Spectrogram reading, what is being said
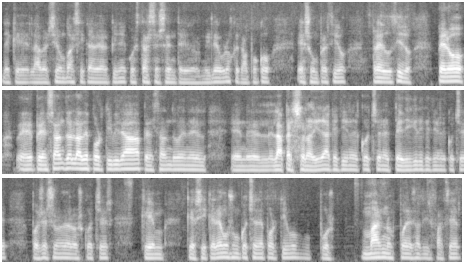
de que la versión básica de Alpine cuesta 62.000 euros, que tampoco es un precio reducido. Pero eh, pensando en la deportividad, pensando en, el, en la personalidad que tiene el coche, en el pedigrí que tiene el coche, pues es uno de los coches que, que si queremos un coche deportivo, pues más nos puede satisfacer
